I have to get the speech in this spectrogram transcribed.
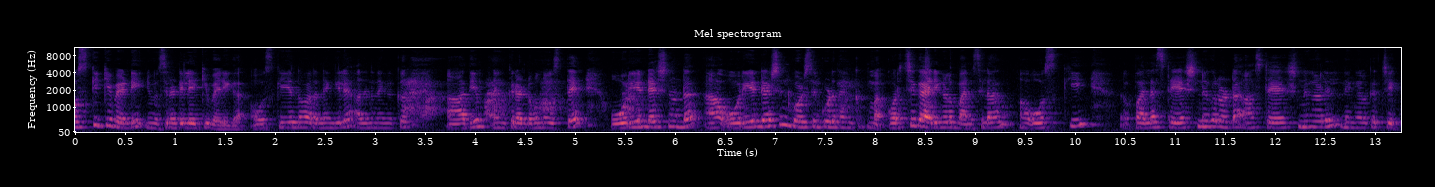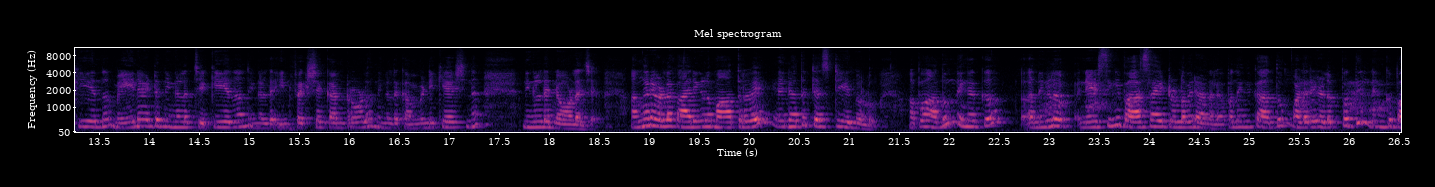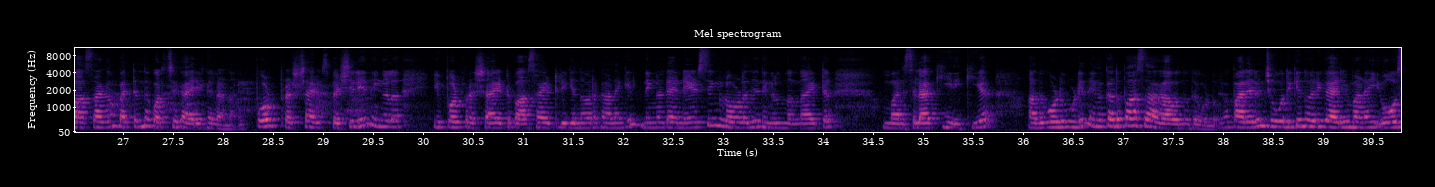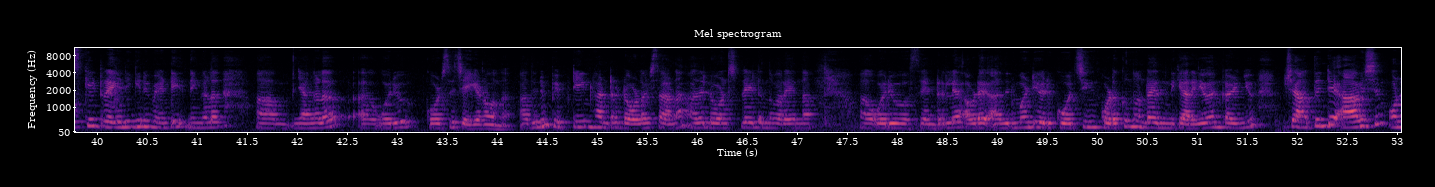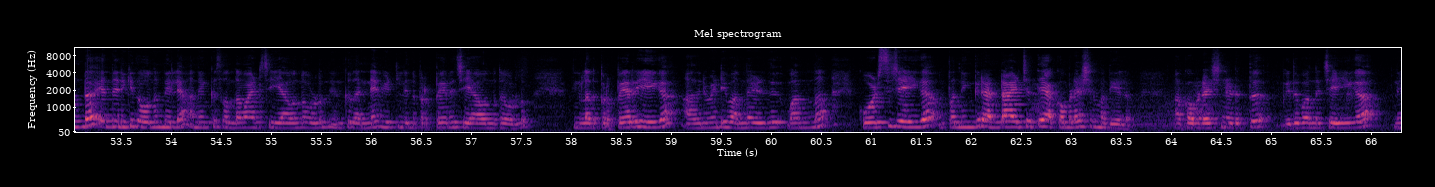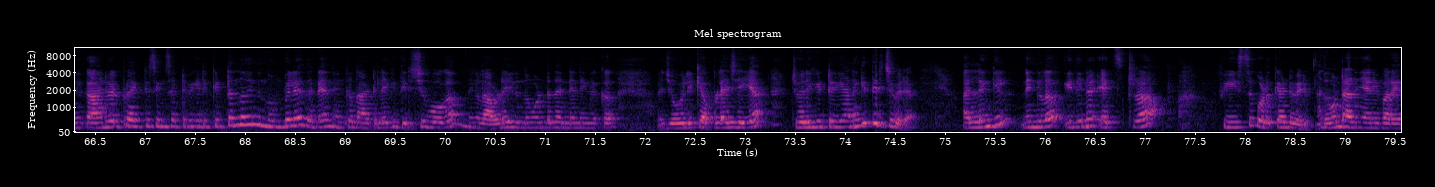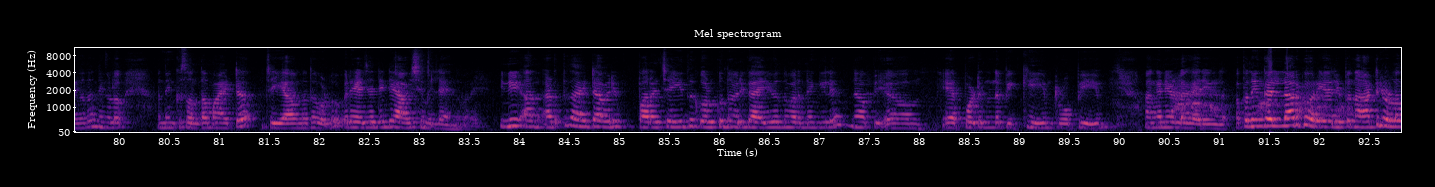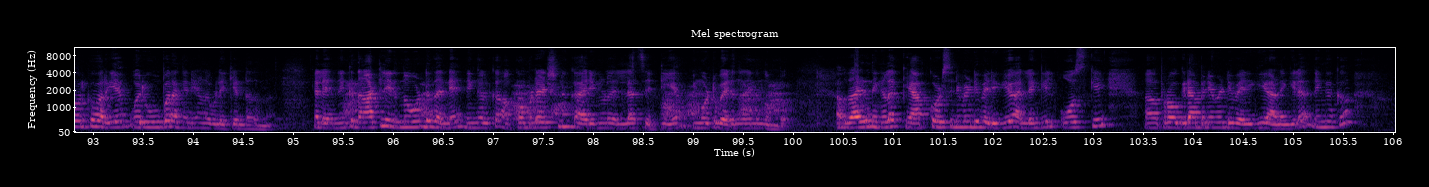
ഓസ്കിക്ക് വേണ്ടി ന്യൂസിലൻഡിലേക്ക് വരിക. ഓസ്കി എന്ന് പറഞ്ഞെങ്കിൽ അതിന് നിങ്ങൾക്ക് ആദ്യം നിങ്ങൾക്ക് രണ്ട് മൂന്ന് ദിവസത്തെ ഓറിയന്റേഷൻ ഉണ്ട്. ആ ഓറിയന്റേഷൻ കോഴ്സിൽ കൂടെ നിങ്ങൾക്ക് കുറച്ച് കാര്യങ്ങൾ മനസ്സിലാകും. ആ ഓസ്കി പല സ്റ്റേഷനുകളുണ്ട്. ആ സ്റ്റേഷനുകളിൽ നിങ്ങൾക്ക് ചെക്ക് ചെയ്യുന്ന മെയിനായിട്ട് നിങ്ങൾ ചെക്ക് ചെയ്യുന്ന നിങ്ങളുടെ ഇൻഫെക്ഷൻ കൺട്രോൾ നിങ്ങളുടെ കമ്മ്യൂണിക്കേഷന് നിങ്ങളുടെ നോളജ് അങ്ങനെയുള്ള കാര്യങ്ങൾ മാത്രമേ അതിനകത്ത് ടെസ്റ്റ് ചെയ്യുന്നുള്ളൂ. അപ്പോൾ അതും നിങ്ങൾക്ക് നിങ്ങൾ നഴ്സിംഗ് പാസ്സായിട്ടുള്ളവരാണല്ലോ. അപ്പോൾ നിങ്ങൾക്ക് അതും വളരെ എളുപ്പത്തിൽ നിങ്ങൾക്ക് പാസ്സാകാൻ പറ്റുന്ന കുറച്ച് കാര്യങ്ങളാണ്. ഇപ്പോൾ ഫ്രഷായി സ്പെഷ്യലി നിങ്ങൾ ഇപ്പോൾ ഫ്രഷായിട്ട് പാസ്സായിട്ടിരിക്കുന്നവർക്കാണെങ്കിൽ നിങ്ങളുടെ നേഴ്സിംഗ് നോളജ് നിങ്ങൾ നന്നായിട്ട് മനസ്സിലാക്കിയിരിക്കുക. അതോടുകൂടി നിങ്ങൾക്കത് പാസ്സാകാവുന്നതേ ഉള്ളൂ. പലരും ചോദിക്കുന്ന ഒരു കാര്യമാണ് യോസ്കി ട്രെയിനിങ്ങിന് വേണ്ടി നിങ്ങൾ ഞങ്ങൾ ഒരു കോഴ്സ് ചെയ്യണമെന്ന്. അതിനും ഫിഫ്റ്റീൻ ഹൺഡ്രഡ് ഡോളേഴ്സാണ് അത് ലോൺസ്ഡെയിൽ എന്ന് പറയുന്ന ഒരു സെന്ററിൽ അവിടെ അതിനു വേണ്ടി ഒരു കോച്ചിങ് കൊടുക്കുന്നുണ്ട് എന്ന് എനിക്ക് അറിയുവാൻ കഴിഞ്ഞു. പക്ഷേ അതിന്റെ ആവശ്യം ഉണ്ട് എന്ന് എനിക്ക് തോന്നുന്നില്ല. നിങ്ങൾക്ക് സ്വന്തമായിട്ട് ചെയ്യാവുന്നേ ഉള്ളൂ. നിങ്ങൾക്ക് തന്നെ വീട്ടിൽ നിന്ന് പ്രിപ്പയർ ചെയ്യാവുന്നതേ ഉള്ളൂ. നിങ്ങളത് പ്രിപ്പയർ ചെയ്യുക. അതിനുവേണ്ടി വന്ന് എഴുതി വന്ന് കോഴ്സ് ചെയ്യുക. അപ്പം നിങ്ങൾക്ക് രണ്ടാഴ്ചത്തെ അക്കോമഡേഷൻ മതിയല്ലോ. അക്കോമഡേഷൻ എടുത്ത് ഇത് വന്ന് ചെയ്യുക. നിങ്ങൾക്ക് ആനുവൽ പ്രാക്ടീസിങ് സർട്ടിഫിക്കറ്റ് കിട്ടുന്നതിന് മുമ്പിലേ തന്നെ നിങ്ങൾക്ക് നാട്ടിലേക്ക് തിരിച്ചു പോകാം. നിങ്ങൾ അവിടെ ഇരുന്നു കൊണ്ട് തന്നെ നിങ്ങൾക്ക് ജോലിക്ക് അപ്ലൈ ചെയ്യാം. ജോലി കിട്ടുകയാണെങ്കിൽ തിരിച്ചു വരാം. അല്ലെങ്കിൽ നിങ്ങൾ ഇതിന് എക്സ്ട്രാ ഫീസ് കൊടുക്കേണ്ടി വരും. അതുകൊണ്ടാണ് ഞാൻ ഈ പറയുന്നത് നിങ്ങൾ നിങ്ങൾക്ക് സ്വന്തമായിട്ട് ചെയ്യാവുന്നതേ ഉള്ളൂ. ഒരു ഏജന്റിന്റെ ആവശ്യമില്ല എന്ന് പറയും. ഇനി അടുത്തതായിട്ട് അവർ പറ ചെയ്ത് കൊടുക്കുന്ന ഒരു കാര്യം എന്ന് പറഞ്ഞെങ്കിൽ എയർപോർട്ടിൽ നിന്ന് പിക്ക് ചെയ്യും ഡ്രോപ്പ് ചെയ്യും അങ്ങനെയുള്ള കാര്യങ്ങൾ അപ്പോൾ നിങ്ങൾക്ക് എല്ലാവർക്കും അറിയാമല്ലോ ഇപ്പോൾ നാട്ടിലുള്ളവർക്കും അറിയാം ഒരു ഊബർ എങ്ങനെയാണ് വിളിക്കേണ്ടതെന്ന്. അല്ലേ? നിങ്ങൾക്ക് നാട്ടിലിരുന്നു കൊണ്ട് തന്നെ നിങ്ങൾക്ക് അക്കോമഡേഷനും കാര്യങ്ങളും എല്ലാം സെറ്റ് ചെയ്യാം ഇങ്ങോട്ട് വരുന്നതിന് മുമ്പ്. അതായത് നിങ്ങൾ ക്യാബ് കോഴ്സിന് വേണ്ടി വരികയോ അല്ലെങ്കിൽ ഓസ്കി പ്രോഗ്രാമിന് വേണ്ടി വരികയാണെങ്കിൽ നിങ്ങൾക്ക്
